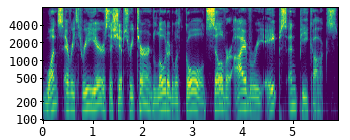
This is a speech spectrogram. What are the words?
Once every three years the ships returned loaded with gold, silver, ivory, apes, and peacocks.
